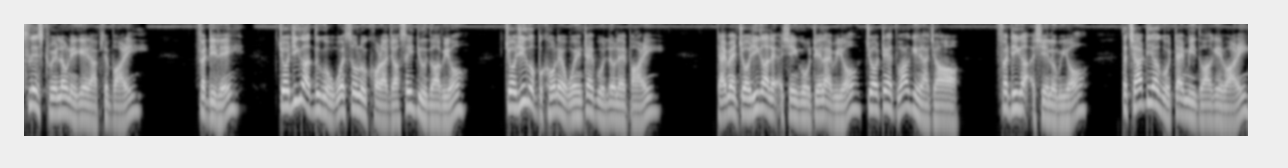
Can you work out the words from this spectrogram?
slit train လုပ်နေခဲ့တာဖြစ်ပါတယ်ဖက်တီလေကျော်ကြီးကသူ့ကိုဝက်ဆုပ်လို့ခေါ်တာကြောင့်စိတ်တူသွားပြီးတော့ကျော်ကြီးကိုပခုံးနဲ့ဝင်တိုက်ဖို့လှုပ်လိုက်ပါတယ်ဒါပေမဲ့ကျော်ကြီးကလည်းအရှင်ကိုတင်းလိုက်ပြီးတော့ကြော်တက်သွားခဲ့တာကြောင့်ဖက်တီကအရှင်လိုပြီးတော့တခြားတယောက်ကိုတိုက်မိသွားခဲ့ပါတယ်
